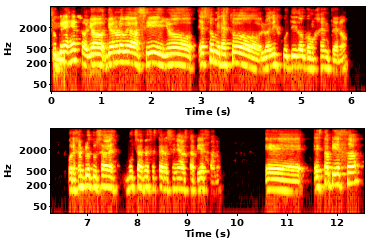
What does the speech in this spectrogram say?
¿Tú crees eso? Yo, yo no lo veo así. Yo, esto, mira, esto lo he discutido con gente, ¿no? Por ejemplo, tú sabes, muchas veces te he reseñado esta pieza, ¿no? Eh, esta pieza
